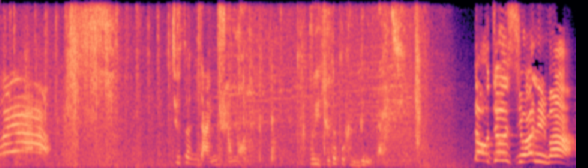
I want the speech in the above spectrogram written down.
来呀，就算你打赢拳王，我也绝对不可能跟你在一起。但我就是喜欢你嘛。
